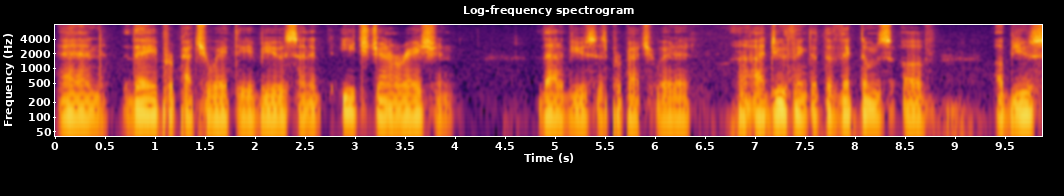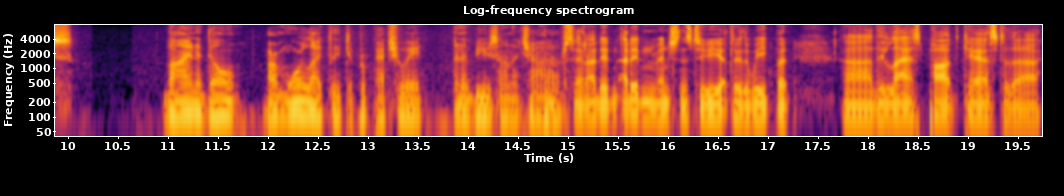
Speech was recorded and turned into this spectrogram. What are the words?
And they perpetuate the abuse, and at each generation, that abuse is perpetuated. Uh, I do think that the victims of abuse by an adult are more likely to perpetuate an abuse on a child. 100%. I didn't I didn't mention this to you yet through the week, but uh, the last podcast that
